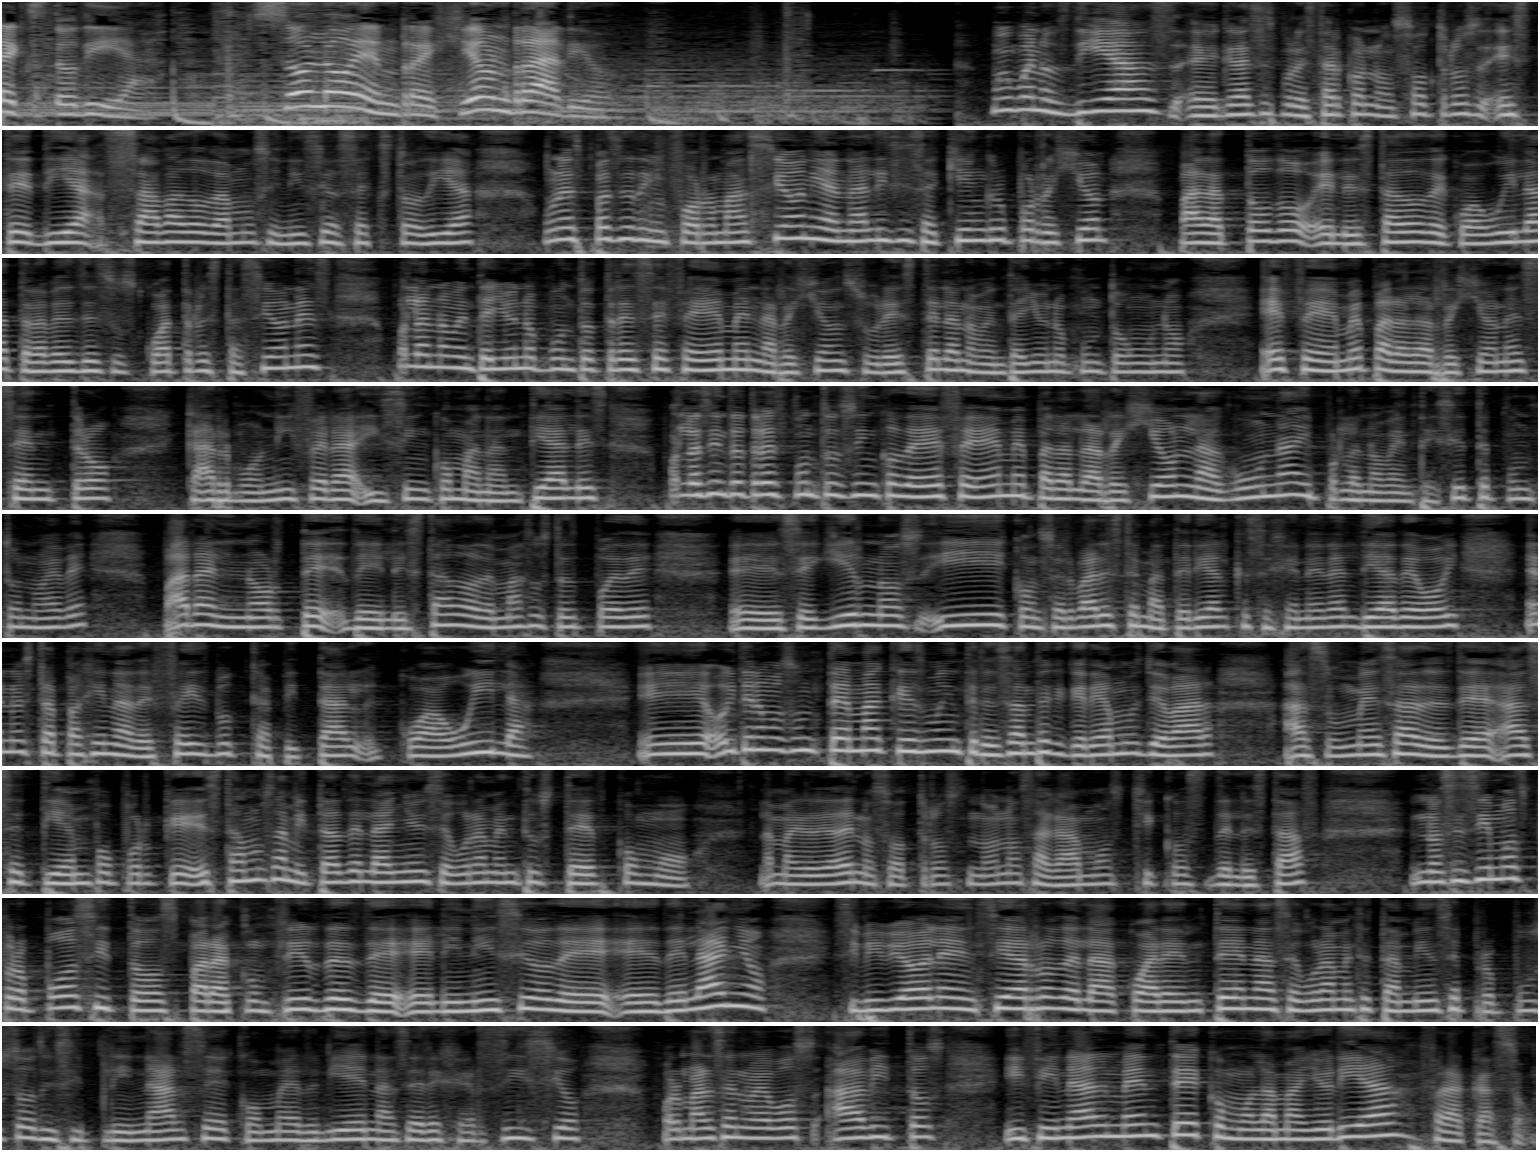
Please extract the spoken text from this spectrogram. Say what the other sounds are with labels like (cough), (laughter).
Sexto Día, solo en región radio. Muy buenos días, eh, gracias por estar con nosotros. Este día sábado damos inicio a sexto día, un espacio de información y análisis aquí en Grupo Región para todo el estado de Coahuila a través de sus cuatro estaciones, por la 91.3 FM en la región sureste, la 91.1 FM para las regiones centro, carbonífera y cinco manantiales, por la 103.5 de FM para la región Laguna y por la 97.9 para el norte del estado. Además, usted puede eh, seguir seguirnos y conservar este material que se genera el día de hoy en nuestra página de Facebook Capital Coahuila. Eh, hoy tenemos un tema que es muy interesante que queríamos llevar a su mesa desde hace tiempo porque estamos a mitad del año y seguramente usted como la mayoría de nosotros, no nos hagamos chicos del staff, nos hicimos propósitos para cumplir desde el inicio de, eh, del año. Si vivió el encierro de la cuarentena, seguramente también se propuso disciplinarse, comer bien, hacer ejercicio, formarse nuevos hábitos y finalmente, como la mayoría, fracasó.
